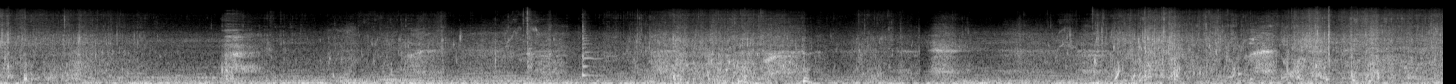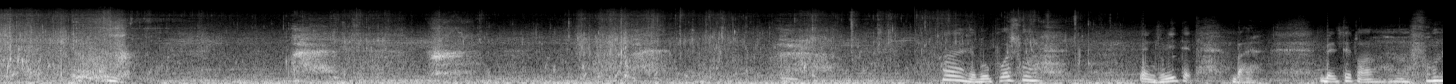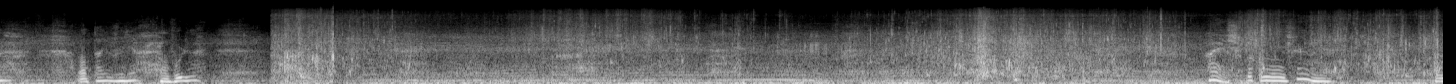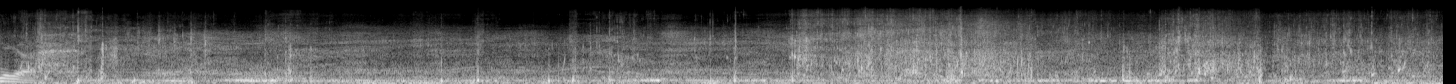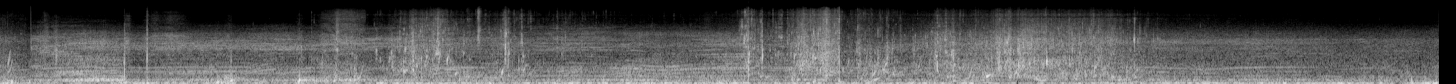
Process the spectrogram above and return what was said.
Ouais, beau poisson là. Il a une jolie tête. Bah, belle tête en, forme là. En taille, je veux dire, en volume. Ouais, je sais pas combien il fait, mais il euh,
